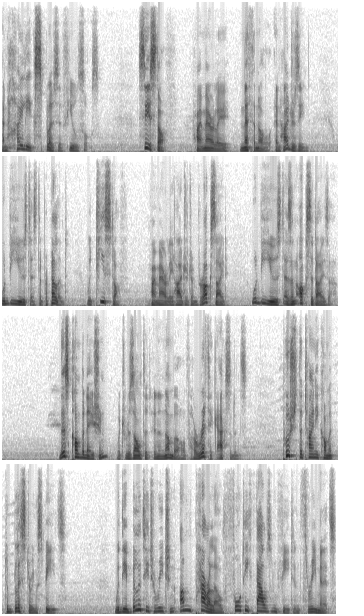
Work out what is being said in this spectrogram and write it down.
and highly explosive fuel source. C-Stoff, primarily methanol and hydrazine, would be used as the propellant, with T-Stoff, primarily hydrogen peroxide, would be used as an oxidizer. This combination, which resulted in a number of horrific accidents, pushed the tiny Komet to blistering speeds. With the ability to reach an unparalleled 40,000 feet in three minutes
